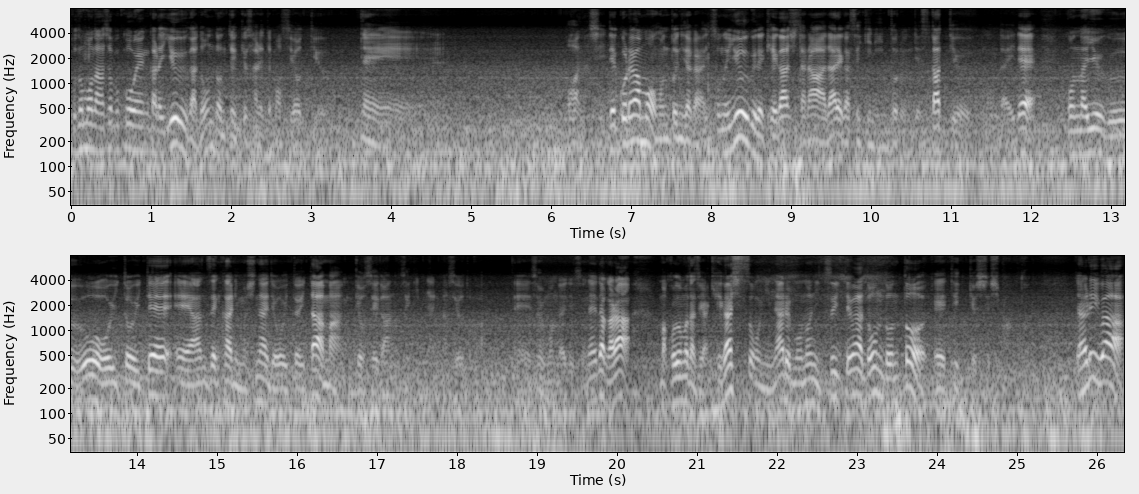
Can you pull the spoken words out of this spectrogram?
子供の遊ぶ公園から遊具がどんどん撤去されてますよっていう、えお話。で、これはもう本当にだから、その遊具で怪我したら誰が責任取るんですかっていう問題でこんな遊具を置いといて、えー、安全管理もしないで置いといた、まあ、行政側の責任になりますよとか、えー、そういう問題ですよね。だから、まあ、子どもたちが怪我しそうになるものについてはどんどんと、えー、撤去してしまうと。であるいは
